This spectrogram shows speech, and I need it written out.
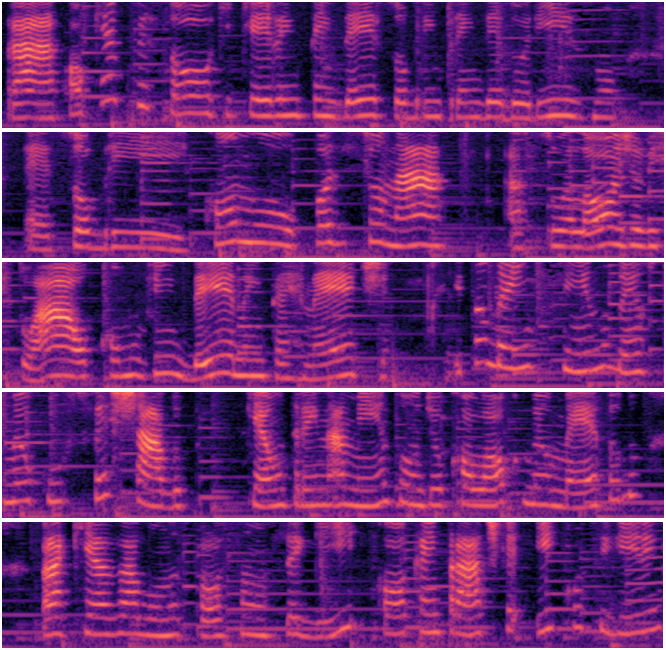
para qualquer pessoa que queira entender sobre empreendedorismo, é, sobre como posicionar a sua loja virtual, como vender na internet e também ensino dentro do meu curso fechado, que é um treinamento onde eu coloco meu método para que as alunas possam seguir, colocar em prática e conseguirem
